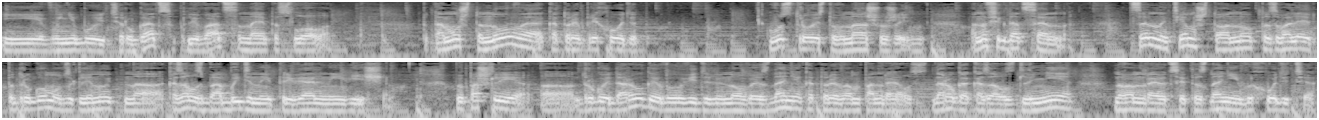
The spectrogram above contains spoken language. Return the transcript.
и вы не будете ругаться, плеваться на это слово. Потому что новое, которое приходит в устройство, в нашу жизнь, оно всегда ценно. Ценно тем, что оно позволяет по-другому взглянуть на, казалось бы, обыденные тривиальные вещи – вы пошли э, другой дорогой, вы увидели новое здание, которое вам понравилось. Дорога оказалась длиннее, но вам нравится это здание, и вы ходите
